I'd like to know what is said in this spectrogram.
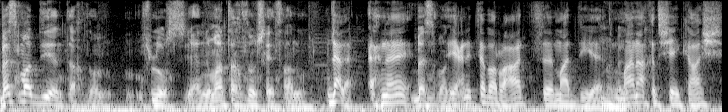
بس ماديا تأخذون فلوس يعني ما تأخذون شيء ثاني. لا لا إحنا بس مادية. يعني تبرعات مادية. ما ناخذ شيء كاش.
